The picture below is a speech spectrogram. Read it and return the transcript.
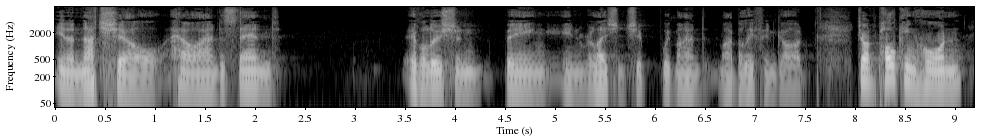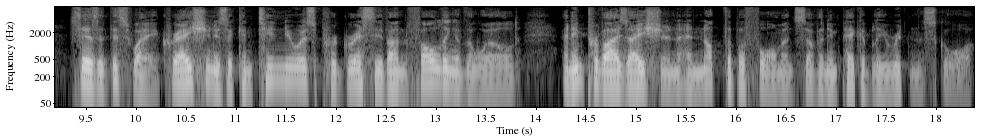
in a nutshell, how I understand evolution being in relationship with my, my belief in God. John Polkinghorne says it this way creation is a continuous, progressive unfolding of the world, an improvisation, and not the performance of an impeccably written score.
